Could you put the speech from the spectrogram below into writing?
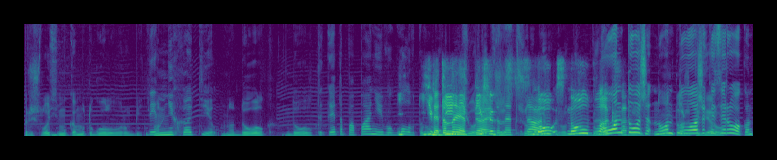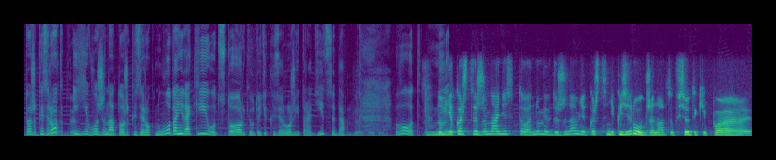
Пришлось ему кому-то голову рубить. Да Он не хотел, но долг, долг. Так это папаня его голову Е- Это Евгений нет, да, пишет это нет, да. Сноу. Он тоже, но Он он, тоже тоже козерог. козерог, он тоже козерог, Да, да. и его жена тоже козерог. Ну вот они такие вот старки, вот эти козерожьи традиции, да. Да, да, да. Вот. Но Не- мне кажется, жена не стоит. Ну, имею в виду, жена, мне кажется, не козерог. Жена все-таки по,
